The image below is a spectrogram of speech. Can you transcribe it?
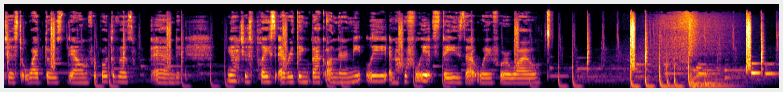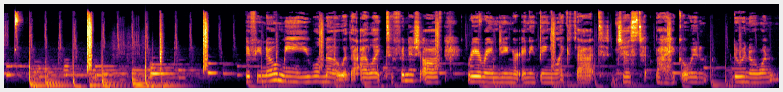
just wipe those down for both of us and yeah, just place everything back on there neatly and hopefully it stays that way for a while. If you know me, you will know that I like to finish off rearranging or anything like that just by going doing a one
